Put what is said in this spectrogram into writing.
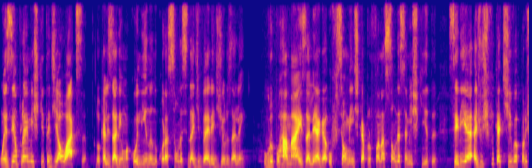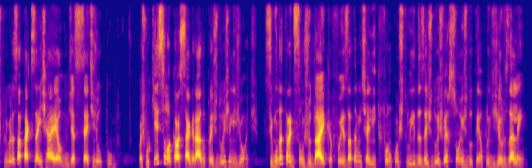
Um exemplo é a mesquita de Al-Aqsa, localizada em uma colina no coração da cidade velha de Jerusalém. O grupo Hamas alega oficialmente que a profanação dessa mesquita seria a justificativa para os primeiros ataques a Israel, no dia 7 de outubro. Mas por que esse local é sagrado para as duas religiões? Segundo a tradição judaica, foi exatamente ali que foram construídas as duas versões do Templo de Jerusalém,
